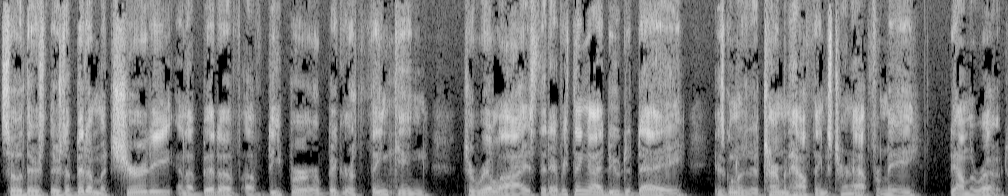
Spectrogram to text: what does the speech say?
So there's there's a bit of maturity and a bit of, of deeper or bigger thinking to realize that everything I do today is going to determine how things turn out for me down the road.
